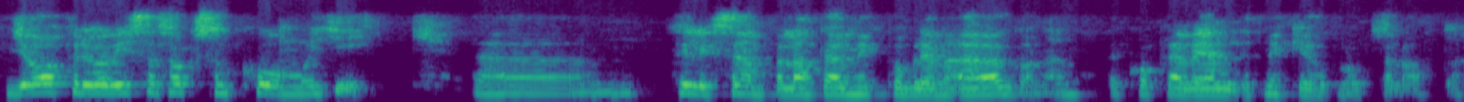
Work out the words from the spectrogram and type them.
ja, för det var vissa saker som kom och gick. Eh, till exempel att jag hade mycket problem med ögonen. Det kopplar väldigt mycket ihop med oxalater.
